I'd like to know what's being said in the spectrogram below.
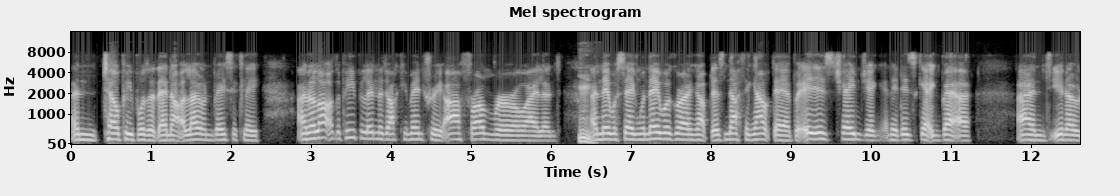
and tell people that they're not alone, basically. And a lot of the people in the documentary are from rural Ireland. Hmm. And they were saying when they were growing up, there's nothing out there, but it is changing and it is getting better. And, you know,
